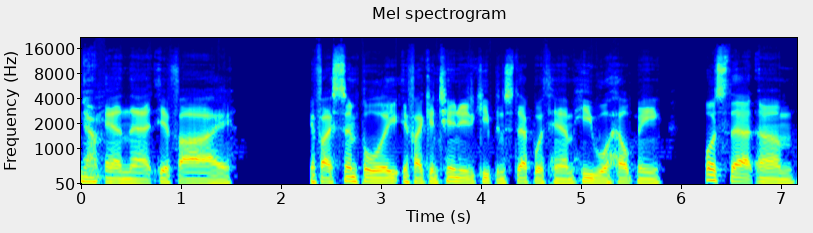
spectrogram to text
Yeah. And that if I if I simply if I continue to keep in step with him, he will help me. What's that um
